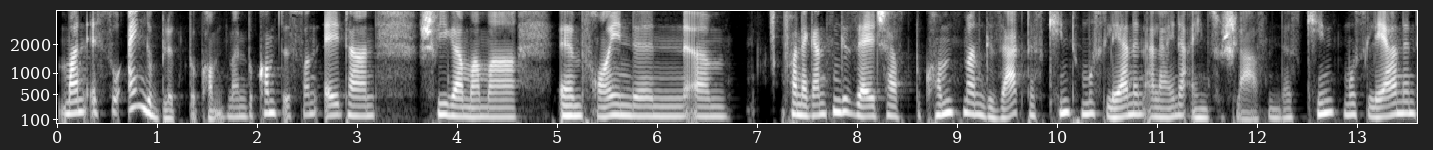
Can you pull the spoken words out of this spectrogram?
man es so eingeblückt bekommt. Man bekommt es von Eltern, Schwiegermama, ähm, Freundin, ähm, von der ganzen Gesellschaft bekommt man gesagt, das Kind muss lernen, alleine einzuschlafen. Das Kind muss lernen,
